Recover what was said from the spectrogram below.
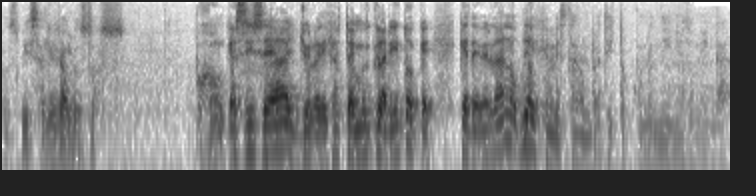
Los vi salir a los dos. Pues aunque sí sea, yo le dije a usted muy clarito que, que de verdad no... no- Déjeme estar un ratito con el niño, Dominga.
